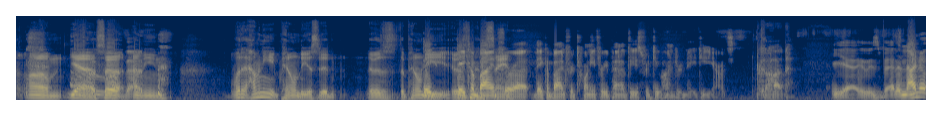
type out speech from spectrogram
Um. Yeah. I so. I mean, what? How many penalties did? It was the penalty. it they combined insane. for uh, they combined for 23 penalties for 218 yards. God. Yeah, it was bad. And I know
